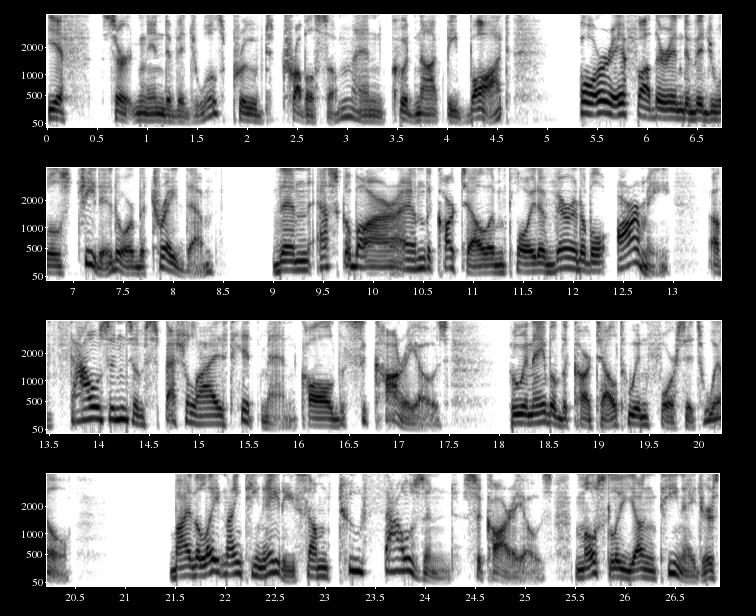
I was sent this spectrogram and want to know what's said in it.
If certain individuals proved troublesome and could not be bought, or if other individuals cheated or betrayed them, then Escobar and the cartel employed a veritable army of thousands of specialized hitmen called sicarios, who enabled the cartel to enforce its will. By the late 1980s, some 2,000 sicarios, mostly young teenagers,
